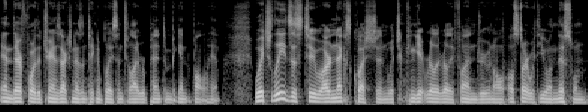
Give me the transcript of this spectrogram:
And therefore, the transaction hasn't taken place until I repent and begin to follow Him. Which leads us to our next question, which can get really, really fun, Drew. And I'll, I'll start with you on this one.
